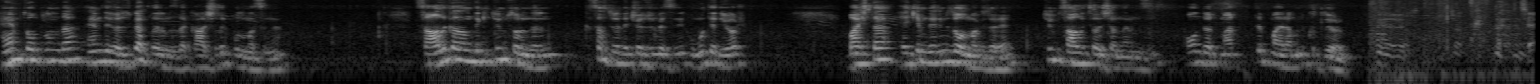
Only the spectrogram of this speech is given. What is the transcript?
hem toplumda hem de özlük haklarımızda karşılık bulmasını, sağlık alanındaki tüm sorunların kısa sürede çözülmesini umut ediyor. Başta hekimlerimiz olmak üzere tüm sağlık çalışanlarımızın 14 Mart Tıp Bayramı'nı kutluyorum. Evet, e,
